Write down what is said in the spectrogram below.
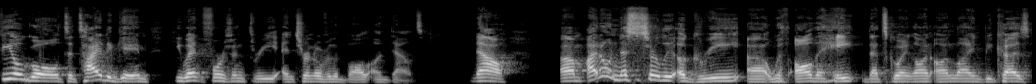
field goal to tie the game. He went fourth and three and turned over the ball on downs. Now, Um, I don't necessarily agree uh, with all the hate that's going on online because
